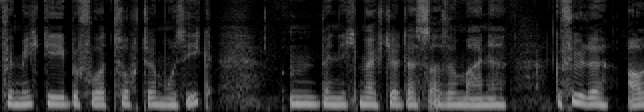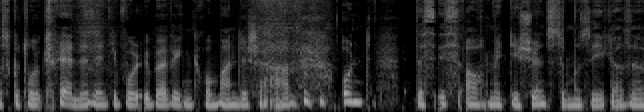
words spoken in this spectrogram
für mich die bevorzugte Musik, ähm, wenn ich möchte, dass also meine Gefühle ausgedrückt werden, sind die wohl überwiegend romantischer Art. Und das ist auch mit die schönste Musik, also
